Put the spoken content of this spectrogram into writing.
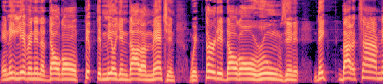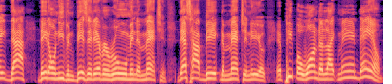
And they living in a doggone $50 million mansion with 30 doggone rooms in it. They, by the time they die, they don't even visit every room in the mansion. That's how big the mansion is. And people wonder like, man, damn,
